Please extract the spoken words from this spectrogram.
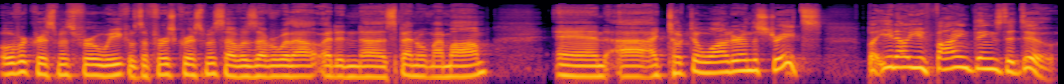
over Christmas for a week. It was the first Christmas I was ever without. I didn't uh, spend with my mom, and uh, I took to wandering the streets. But you know, you find things to do.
